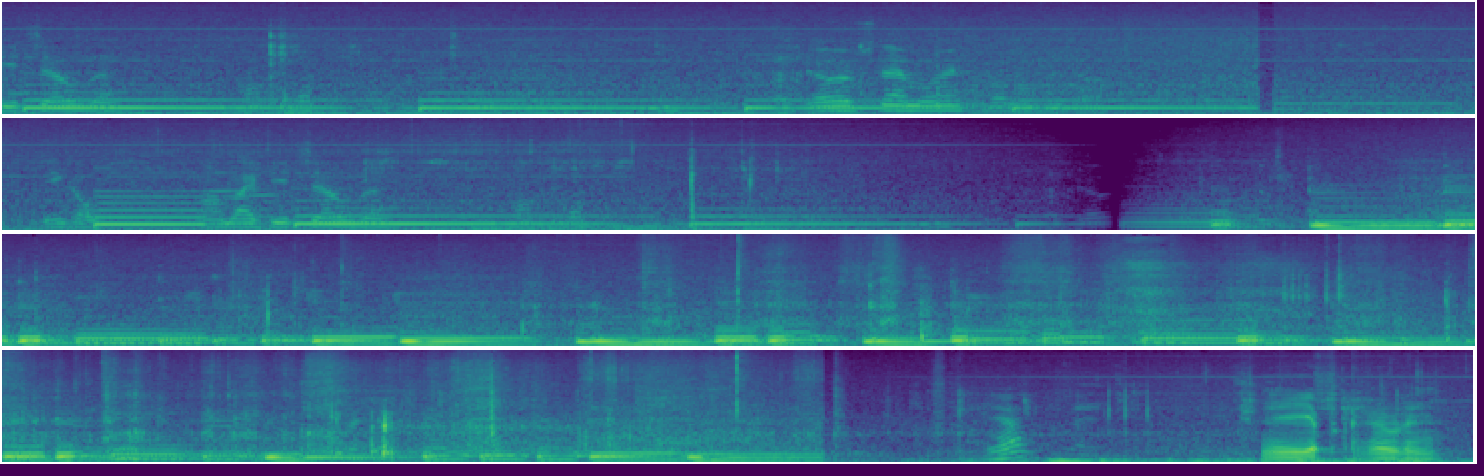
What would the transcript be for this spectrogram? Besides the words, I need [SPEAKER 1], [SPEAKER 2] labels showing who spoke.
[SPEAKER 1] hij hetzelfde? Heel even stemmen hoor. Denk op. waarom blijft hij hetzelfde? Ja?
[SPEAKER 2] Yep, rolling.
